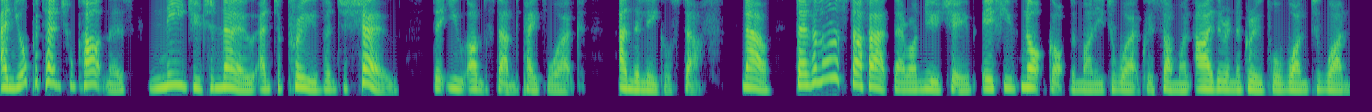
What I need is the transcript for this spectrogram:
And your potential partners need you to know and to prove and to show that you understand the paperwork and the legal stuff. Now, there's a lot of stuff out there on YouTube if you've not got the money to work with someone, either in a group or one to one.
